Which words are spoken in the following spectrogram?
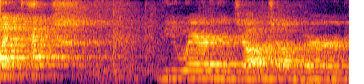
that catch. Beware the job jumper.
